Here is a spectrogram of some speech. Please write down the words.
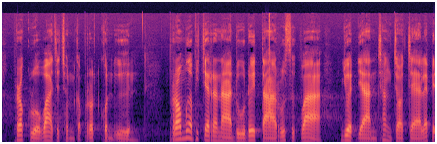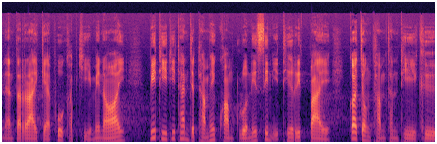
ๆ เพราะกลัวว่าจะชนกับรถคนอื่น เพราะเมื่อพิจารณาดูด้วยตารู้สึกว่ายวดยานช่างจอแจและเป็นอันตรายแก่ผู้ขับขี่ไม่น้อย วิธีที่ท่านจะทำให้ความกลัวนี้สิ้นอิทธิฤทธิ์ไป ก็จงทำทันทีคือ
